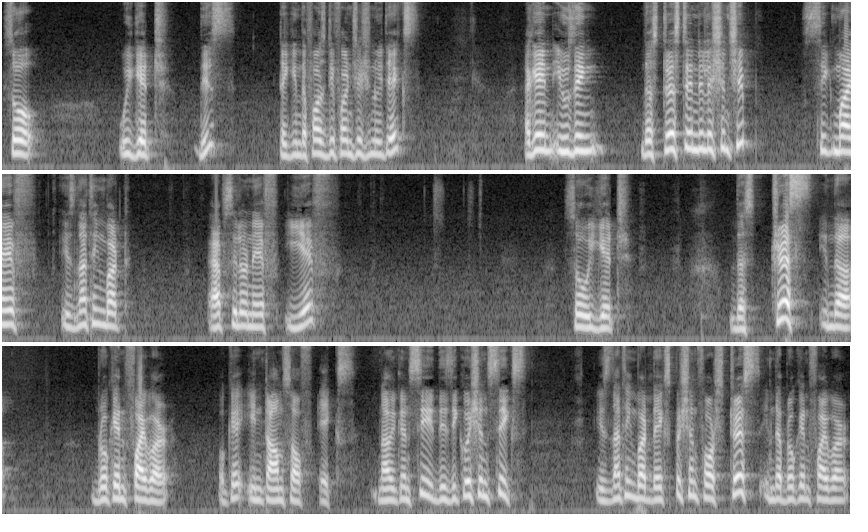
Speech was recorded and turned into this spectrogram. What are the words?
So, we get this taking the first differentiation with x again using the stress strain relationship sigma f is nothing but epsilon f E f. So, we get the stress in the broken fiber okay, in terms of x. Now, you can see this equation 6 is nothing but the expression for stress in the broken fiber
